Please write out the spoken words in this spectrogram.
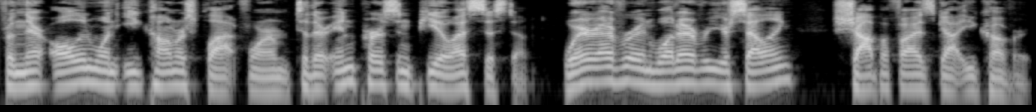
From their all in one e commerce platform to their in person POS system, wherever and whatever you're selling, Shopify's got you covered.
